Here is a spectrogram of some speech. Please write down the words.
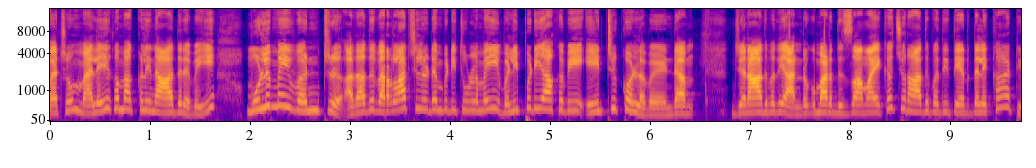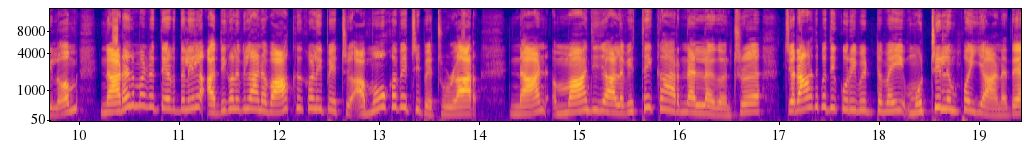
மற்றும் மலையக மக்களின் ஆதரவை முழுமை வென்று அதாவது வரலாற்றில் இடம் பிடித்துள்ளமை வெளிப்படையாகவே ஏற்றுக்கொள்ள வேண்டும். ஜனாதிபதி அனிருகுமார் திசாநாயக ஜனாதிபதி தேர்தலை காட்டிலும் நாடாளுமன்ற தேர்தலில் அதிகளவிலான வாக்குகளை பெற்று அமோக வெற்றி பெற்றுள்ளார். நான் மாதியால வித்தைக்காரன் அல்ல என்று ஜனாதிபதி குறிவிட்டமை முற்றிலும் பொய்யானது.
